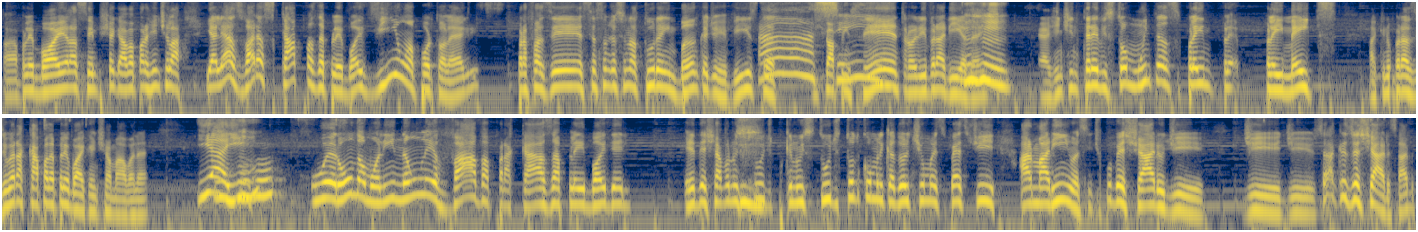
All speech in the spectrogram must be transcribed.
A Playboy, ela sempre chegava pra gente lá. E, aliás, várias capas da Playboy vinham a Porto Alegre para fazer sessão de assinatura em banca de revista, ah, shopping sim. center, livraria, né? uhum. né? A gente entrevistou muitas play, play, Playmates. Aqui no Brasil era a capa da Playboy que a gente chamava, né? E aí, uhum. o Heron Dalmolin não levava para casa a Playboy dele. Ele deixava no estúdio, porque no estúdio todo comunicador tinha uma espécie de armarinho, assim, tipo vestiário de, de, de sei lá, aqueles vestiários, sabe?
